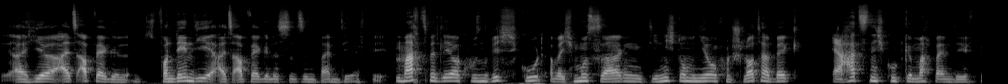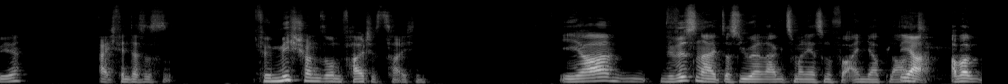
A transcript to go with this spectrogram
äh, hier als Abwehr. Von denen, die als Abwehr gelistet sind beim DFB. macht's mit Leverkusen richtig gut, aber ich muss sagen, die Nicht-Nominierung von Schlotterbeck, er hat's nicht gut gemacht beim DFB. Aber ich finde, das ist für mich schon so ein falsches Zeichen. Ja, wir wissen halt, dass Julian Nagelsmann jetzt nur für ein Jahr plant. Ja. Aber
